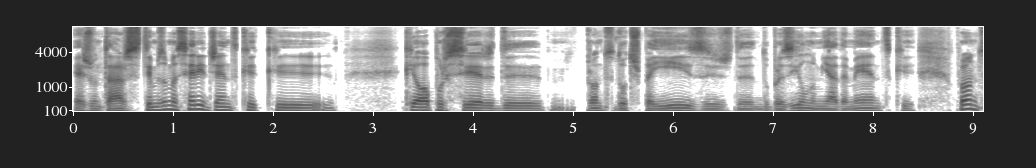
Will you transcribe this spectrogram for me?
é juntar-se. Temos uma série de gente que, que, que ao por ser de, pronto, de outros países, de- do Brasil, nomeadamente, que pronto,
